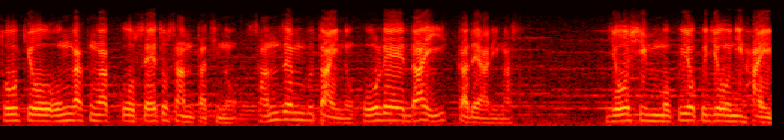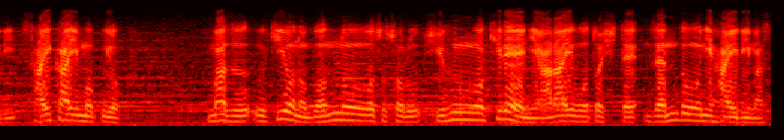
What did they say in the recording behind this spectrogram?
東京音楽学校生徒さんたちの三千部隊の恒例第一課であります。上心沐浴場に入り再開沐浴。まず浮世の煩悩をそそる主粉をきれいに洗い落として禅道に入ります。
